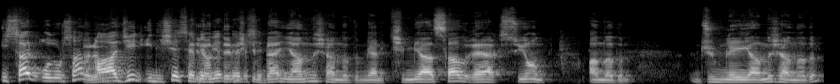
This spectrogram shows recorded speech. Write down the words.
ishal olursan Öyle mi? acil ilişe Pilot sebebiyet demiş verirsin. ki ben yanlış anladım. Yani kimyasal reaksiyon anladım. Cümleyi yanlış anladım.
